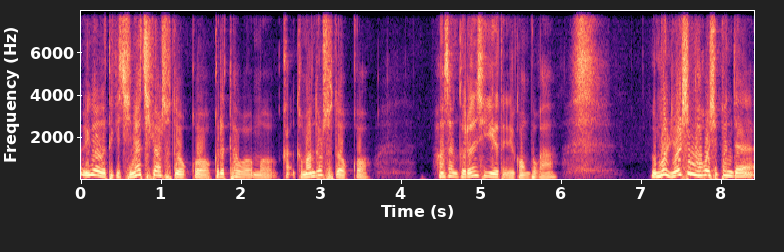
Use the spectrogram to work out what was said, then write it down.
이거 어떻게 지나치게 할 수도 없고 그렇다고 뭐 가, 그만둘 수도 없고 항상 그런 식이거든요 공부가 뭘 열심히 하고 싶은데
